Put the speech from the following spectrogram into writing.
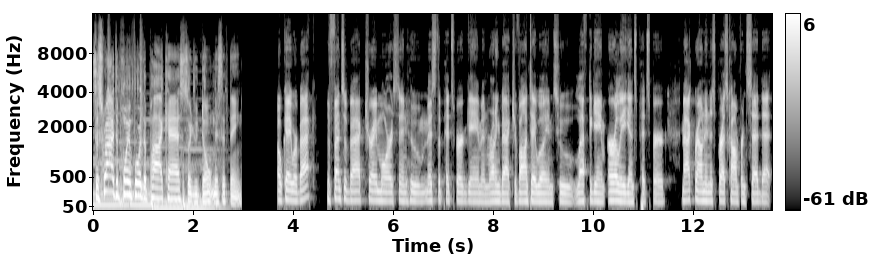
Subscribe to Point Forward the podcast so you don't miss a thing. Okay, we're back. Defensive back Trey Morrison, who missed the Pittsburgh game, and running back Javonte Williams, who left the game early against Pittsburgh. Mack Brown in his press conference said that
